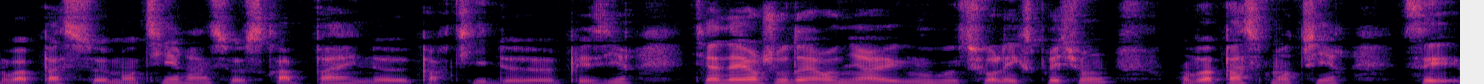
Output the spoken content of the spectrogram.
ne va pas se mentir, hein, ce ne sera pas une partie de plaisir. Tiens, d'ailleurs, je voudrais revenir avec vous sur l'expression « on va pas se mentir », c'est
